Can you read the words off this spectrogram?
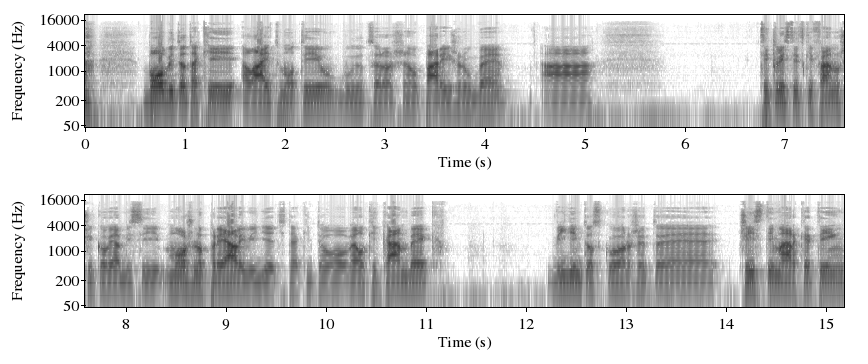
bol by to taký leitmotiv budúcoročného Paríž-Rube a cyklistickí fanúšikovia by si možno prijali vidieť takýto veľký comeback. Vidím to skôr, že to je čistý marketing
